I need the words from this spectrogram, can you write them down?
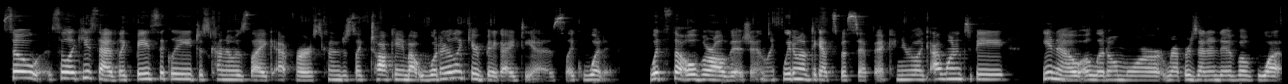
So, so like you said, like basically just kind of was like at first kind of just like talking about what are like your big ideas? Like what what's the overall vision? Like, we don't have to get specific. And you're like, I want it to be, you know, a little more representative of what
